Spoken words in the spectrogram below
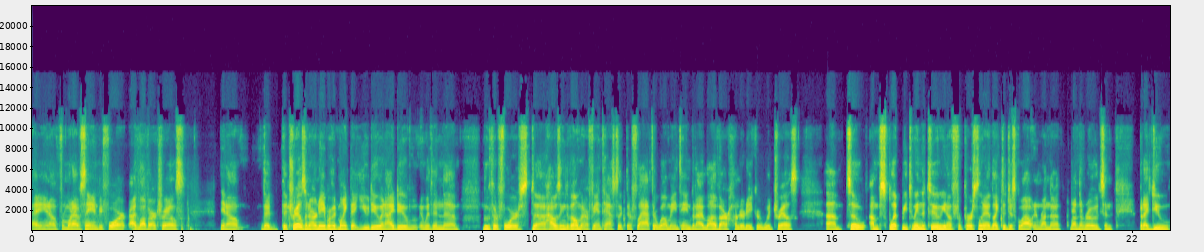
I, you know, from what I was saying before, I love our trails. You know, the the trails in our neighborhood, Mike, that you do and I do within the Luther Forest uh, housing development are fantastic. They're flat, they're well maintained, but I love our 100 acre wood trails. Um, so I'm split between the two. You know, for personally, I'd like to just go out and run the run the roads, and but I do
